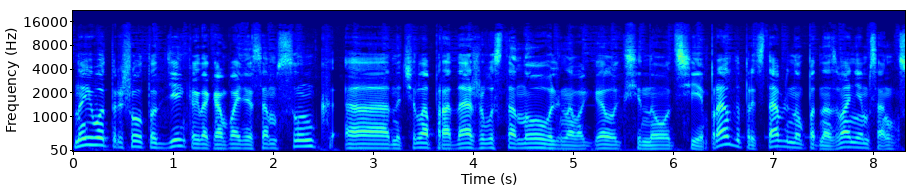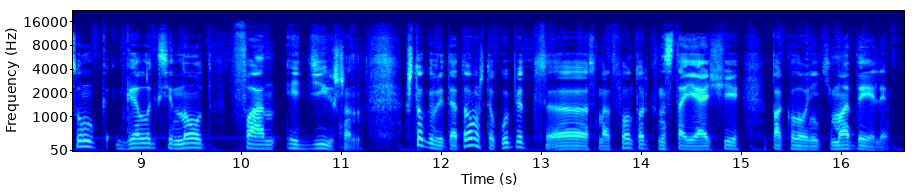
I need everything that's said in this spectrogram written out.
Ну и вот пришел тот день, когда компания Samsung э, начала продажи восстановленного Galaxy Note 7. Правда, представленного под названием Samsung Galaxy Note Fun Edition. Что говорит о том, что купят э, смартфон только настоящие поклонники модели модели –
